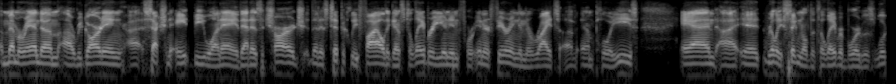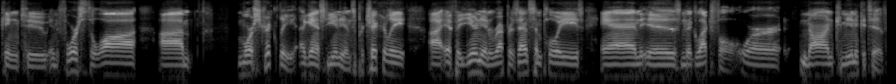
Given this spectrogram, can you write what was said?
a memorandum uh, regarding uh, Section 8B1A. That is a charge that is typically filed against a labor union for interfering in the rights of employees. And uh, it really signaled that the labor board was looking to enforce the law um, more strictly against unions, particularly uh, if a union represents employees and is neglectful or non-communicative.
